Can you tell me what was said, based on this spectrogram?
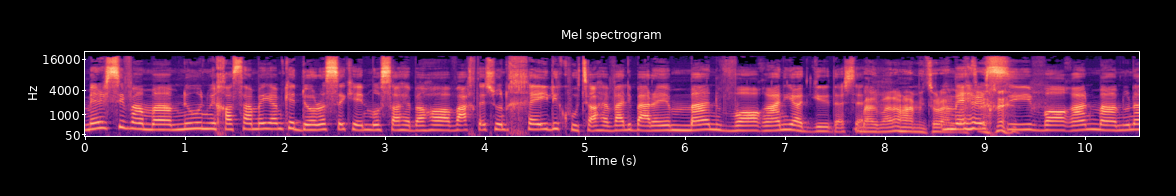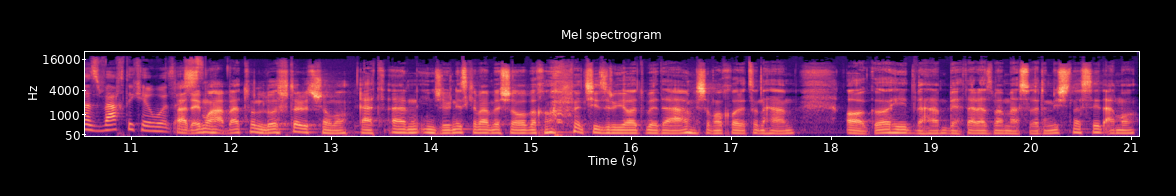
مرسی و ممنون. می‌خواستم بگم که درسته که این مصاحبه ها وقتشون خیلی کوتاهه ولی برای من واقعا یادگیری داشته. بله منم همینطور مرسی. واقعا ممنون از وقتی که گذاشتید فدای محبتتون لطف دارید شما. قطعا اینجوری نیست که من به شما بخوام چیز رو یاد بدم. شما خودتون هم آگاهید و هم بهتر از من مسائل می‌شناسید. اما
